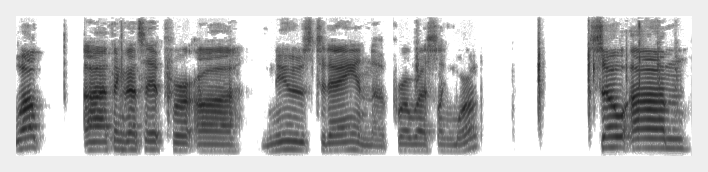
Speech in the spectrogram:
Well, I think that's it for uh, news today in the pro wrestling world. So, um,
